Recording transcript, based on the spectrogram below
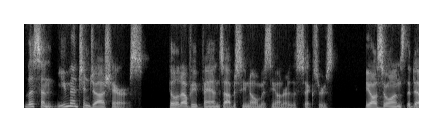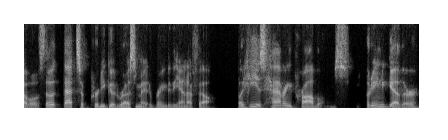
Listen, you mentioned Josh Harris. Philadelphia fans obviously know him as the owner of the Sixers. He also owns the Devils. So that's a pretty good resume to bring to the NFL. But he is having problems putting together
